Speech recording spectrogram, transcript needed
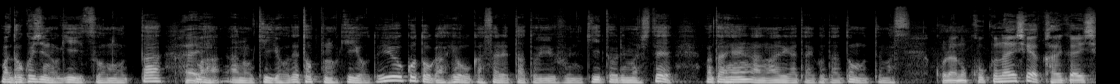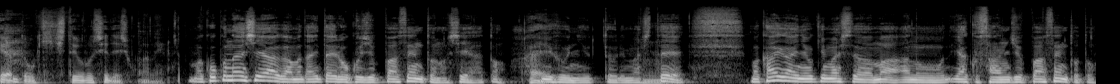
まあ、独自の技術を持った、はい、まあ、あの企業でトップの企業ということが評価されたというふうに聞いておりまして、まあ、大変あのありがたいことだと思ってます。これあの国内シェア、海外シェアってお聞きしてよろしいでしょうかね。まあ、国内シェアがまあ大体60%のシェアとい。うふうに言っておりまして、はいうん。まあ、海外におきましては、まあ、あの約30%と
